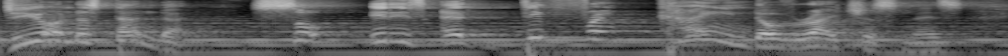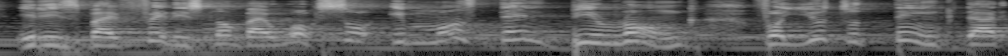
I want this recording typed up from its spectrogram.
Do you understand that? So it is a different kind of righteousness. It is by faith, it's not by works. So it must then be wrong for you to think that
